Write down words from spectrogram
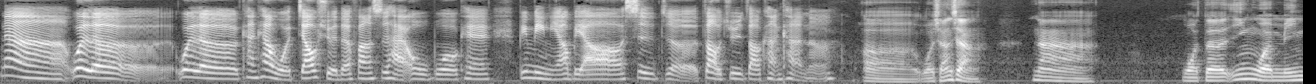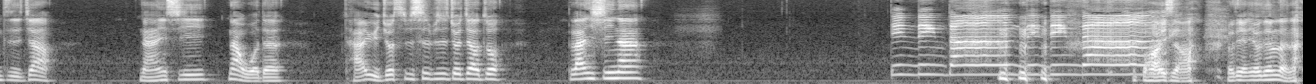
那为了为了看看我教学的方式还 O 不 OK，冰冰你要不要试着造句造看看呢？呃，我想想，那我的英文名字叫南希，那我的台语就是是不是就叫做兰希呢？叮叮当，叮叮当，不好意思啊，有点有点冷啊。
